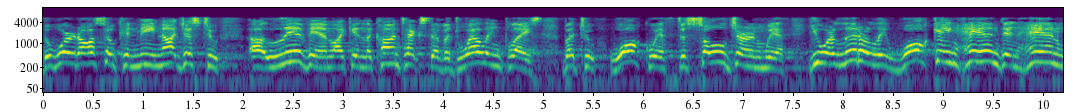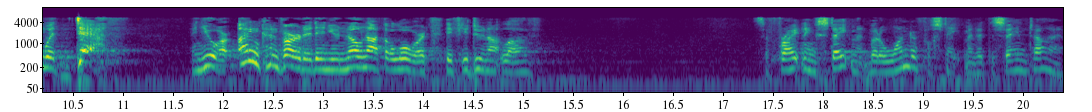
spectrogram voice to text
The word also can mean not just to uh, live in, like in the context of a dwelling place, but to walk with, to sojourn with. You are literally walking hand in hand with death. And you are unconverted and you know not the Lord if you do not love. It's a frightening statement, but a wonderful statement at the same time.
